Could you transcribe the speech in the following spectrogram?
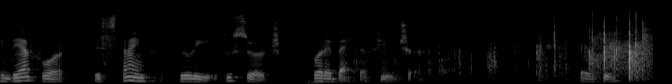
and therefore the strength to, re- to search for a better future. Thank you.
